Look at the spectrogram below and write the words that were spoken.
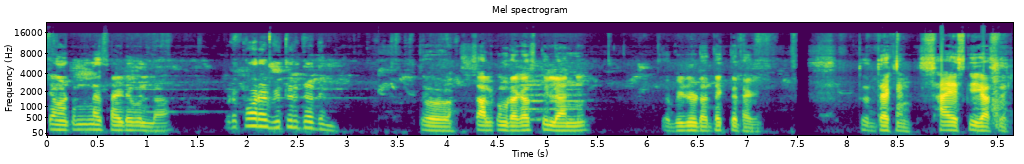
টমেটো না সাইডে বললা। ওটা পরে ভিতরে দিয়ে দিন তো চাল কুমড়া গাছ তুলে আনি তো ভিডিওটা দেখতে থাকেন। তো দেখেন, সাইজ কি গাছের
